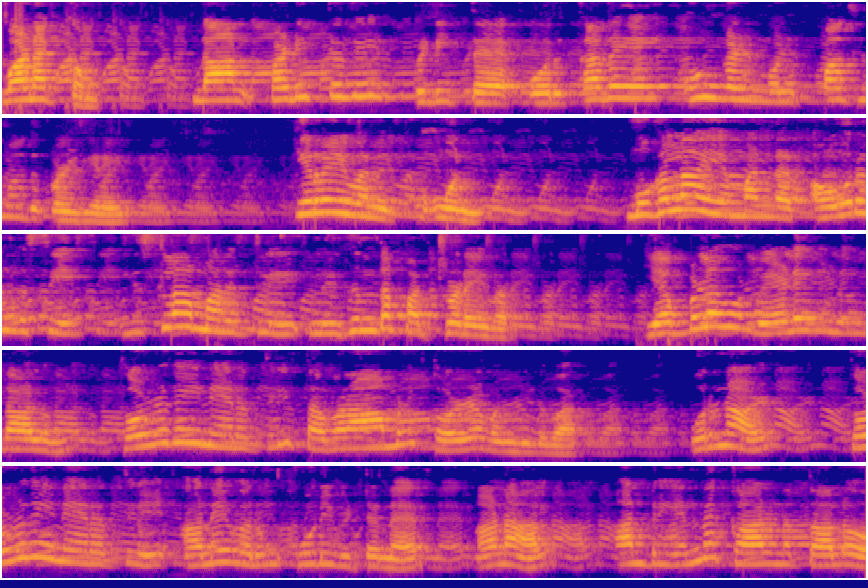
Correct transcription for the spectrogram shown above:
வணக்கம். நான் படித்ததில் பிடித்த ஒரு கதையை உங்கள் முன் பகிர்ந்து கொள்கிறேன். இறைவனுக்கு முன் முகலாய மன்னர் அவுரங்கசீப் இஸ்லாம் மதத்தில் மிகுந்த பற்றுடையவர். எவ்வளவு வேலையில் இருந்தாலும் தொழுகை நேரத்தில் தவறாமல் தொழ வந்துடுவார். ஒரு நாள் தொழுகை நேரத்தில் அனைவரும் கூடிவிட்டனர். ஆனால் அன்று என்ன காரணத்தாலோ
